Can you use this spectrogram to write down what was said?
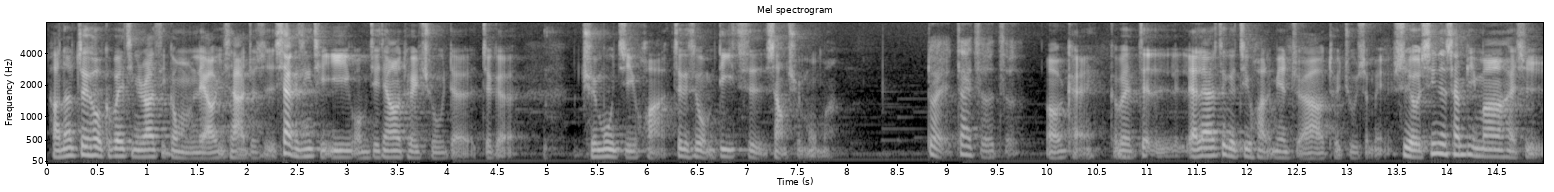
好，那最后可不可以请 r o s i 跟我们聊一下，就是下个星期一我们即将要推出的这个群募计划，这个是我们第一次上群募吗？对，在啧啧。OK，可不可以再聊聊这个计划里面主要要推出什么？是有新的产品吗？还是？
